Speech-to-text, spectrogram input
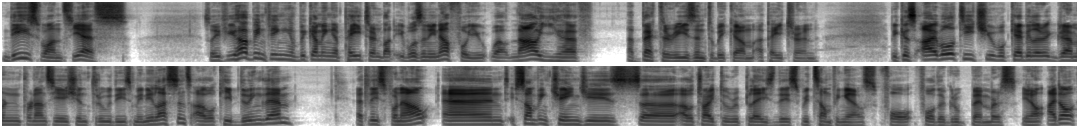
These ones, yes. So if you have been thinking of becoming a patron but it wasn't enough for you, well, now you have a better reason to become a patron. Because I will teach you vocabulary, grammar, and pronunciation through these mini lessons. I will keep doing them at least for now. And if something changes, uh, I will try to replace this with something else for for the group members. You know, I don't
